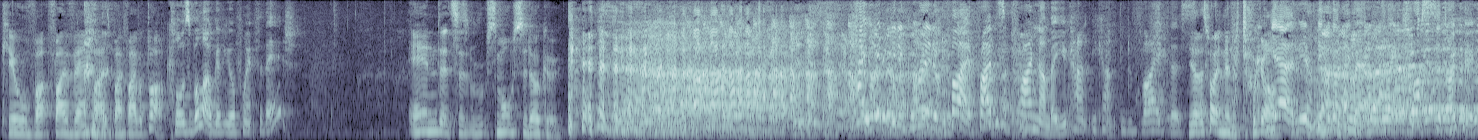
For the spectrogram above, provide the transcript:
kill v- five vampires by five o'clock, Plausible. I'll give you a point for that. And it's a small Sudoku. How are you going to get a grid of five? Five is a prime number. You can't you can't divide this. Yeah, that's why I never took off. Yeah, never, never got anywhere. It's like cross Sudoku.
